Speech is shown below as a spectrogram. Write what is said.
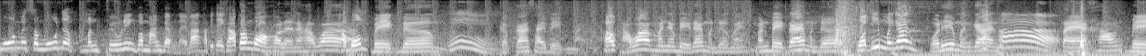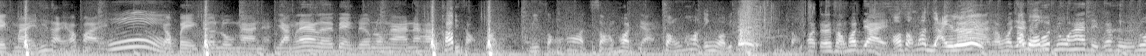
มูทไม่สมูทเนี่ยมันฟีลลิ่งประมาณแบบไหนบ้างครับพี่เต้ครับ ต้องบอกก่อนเลยนะครับว่าครับผม เบรกเดิมอืม กับการใส่เบรกใหม่ครับ ถามว่ามันยังเบรกได้เหมือนเดิมไหมมันเบรกได้เหมือนเดิมหัวที่เหมือนกันหัวที่เหมือนกัน อ่าแต่คราวเบรกใหม่ที่ใส่เข้าไป อืม กับเบรกเดินโรงงานเนี่ยอย่างแรกเลยเบรกเดิมโรงงานนะครับครับ มีสองพอร์ตมีสองพอร์ตสองพอร์ตใหญ่สองพอร์ตเองเหรอพี่เต้สองพอร์ตแต่เป็นสองพอร์ตใหญ่อ๋อสองพอร์ตใหญ่เลยอ่าสองพอร์ตใหคญ่รับสผมมมติลูก50 ก็คือลูก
